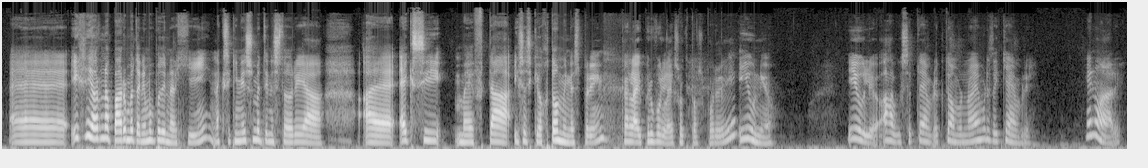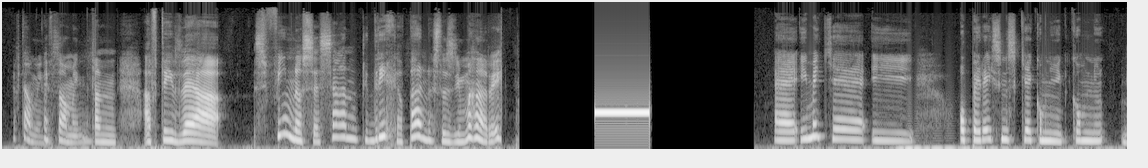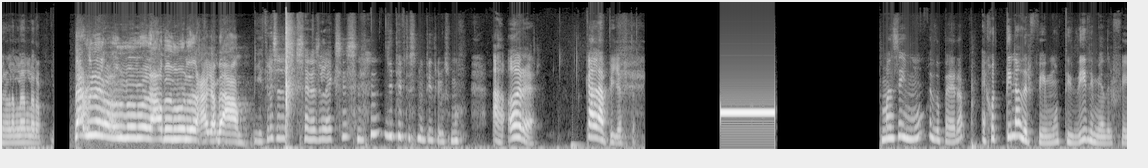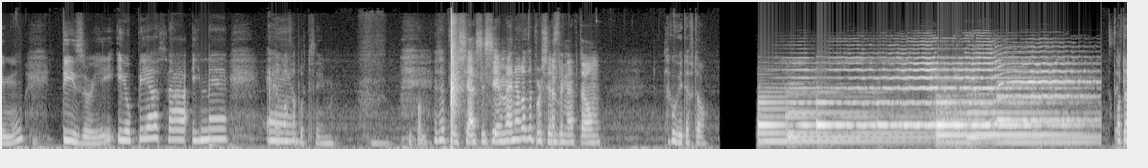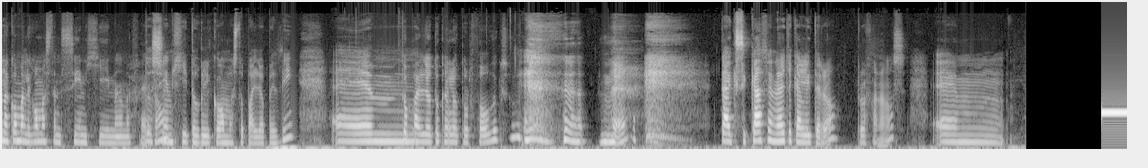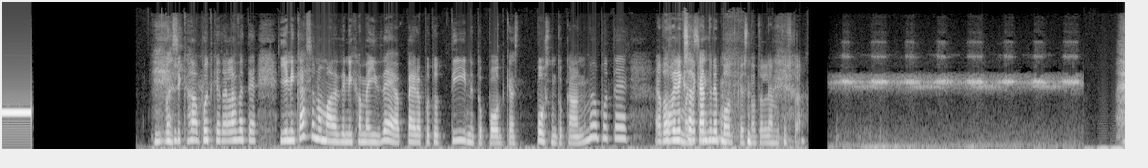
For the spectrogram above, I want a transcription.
Ε, ήρθε η ώρα να πάρουμε το νήμα από την αρχή, να ξεκινήσουμε την ιστορία ε, 6 με 7, ίσως και 8 μήνες πριν. Καλά, υπερβολές, όχι τόσο πολύ. Ιούνιο, Ιούλιο, Αύγουστο, Σεπτέμβριο, Οκτώβριο, Νοέμβριο, Δεκέμβρη, Ιανουάρη. 7 μήνες. 7 μήνες. Αν αυτή η ιδέα σφήνωσε σαν την τρίχα πάνω στο ζυμάρι. Ε, είμαι και η operations και communi... communi... blablabla. Γιατί λες τόσες ξένες λέξεις; Γιατί αυτός είναι ο τίτλος μου. Α, ωραία. Καλά πήγε αυτό. Μαζί μου, εδώ πέρα, έχω την αδερφή μου, τη δίδυμη αδερφή μου, τη ζωή, η οποία θα είναι... ε, Εγώ θα πω τι θα είμαι. Λοιπόν, Δεν θα προσιάσει εσύ εμένα, εγώ θα προσιάσω τον εαυτό μου. Θα ακούγεται αυτό. Όταν ακόμα λεγόμασταν CNH να αναφέρω. Το CNH το γλυκό μας το παλιό παιδί. Ε, μ, Το παλιό, το καλό, το ορθόδοξο. ναι. Εντάξει, κάθε νέο και καλύτερο, προφανώς. Ε, μ, Βασικά, από ό,τι καταλάβατε, γενικά σαν ομάδα δεν είχαμε ιδέα πέρα από το τι είναι το podcast, πώς να το κάνουμε, οπότε... Εγώ δεν ήξερα καν τι είναι podcast, να το λέμε και αυτά.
